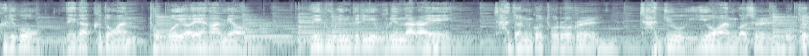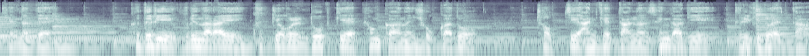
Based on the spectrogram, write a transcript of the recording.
그리고 내가 그동안 도보 여행하며 외국인들이 우리나라의 자전거 도로를 자주 이용한 것을 목격했는데 그들이 우리나라의 국격을 높게 평가하는 효과도 적지 않겠다는 생각이 들기도 했다.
